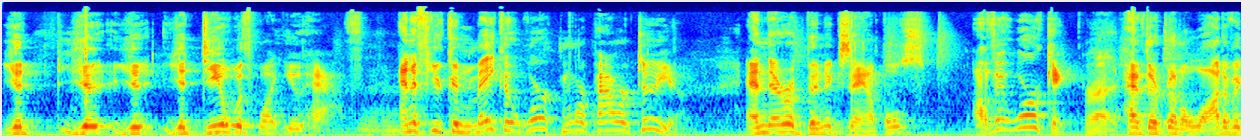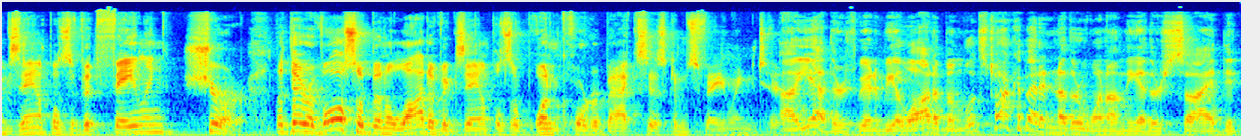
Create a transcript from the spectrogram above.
you you you, you deal with what you have. Mm-hmm. And if you can make it work, more power to you. And there have been examples of it working. Right. Have there been a lot of examples of it failing? Sure. But there have also been a lot of examples of one quarterback systems failing too. Uh, yeah, there's going to be a lot of them. Let's talk about another one on the other side that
